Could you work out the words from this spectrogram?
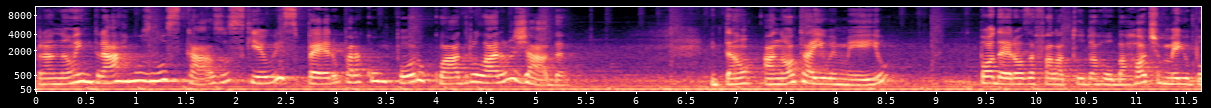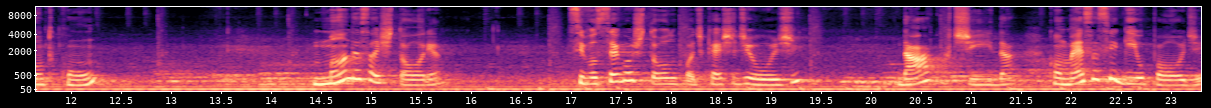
para não entrarmos nos casos que eu espero para compor o quadro laranjada. Então, anota aí o e-mail poderosafalatudo@hotmail.com. Manda essa história. Se você gostou do podcast de hoje, dá uma curtida, Comece a seguir o Pod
